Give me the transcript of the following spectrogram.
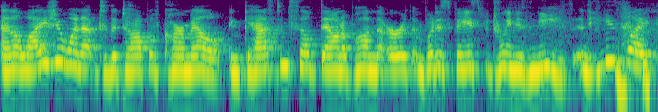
and Elijah went up to the top of Carmel and cast himself down upon the earth and put his face between his knees. And he's like,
